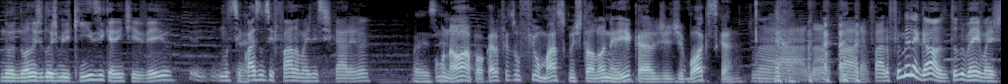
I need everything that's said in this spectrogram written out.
No, no ano de 2015 que a gente veio, não se, é. quase não se fala mais desses caras, né? Pois Como é. não, rapaz? O cara fez um filmaço com o Stallone aí, cara, de, de boxe, cara. Ah, não, para, para. O filme é legal, tudo bem, mas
